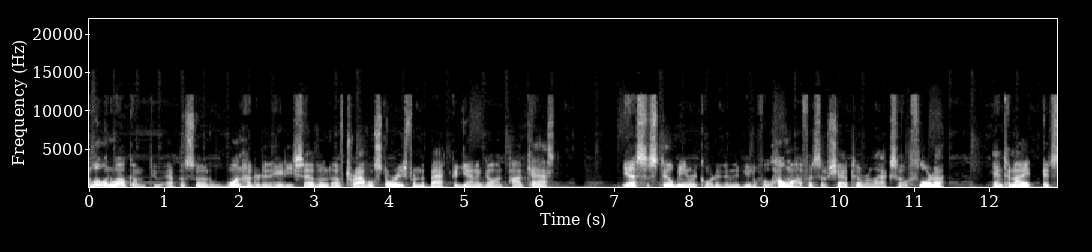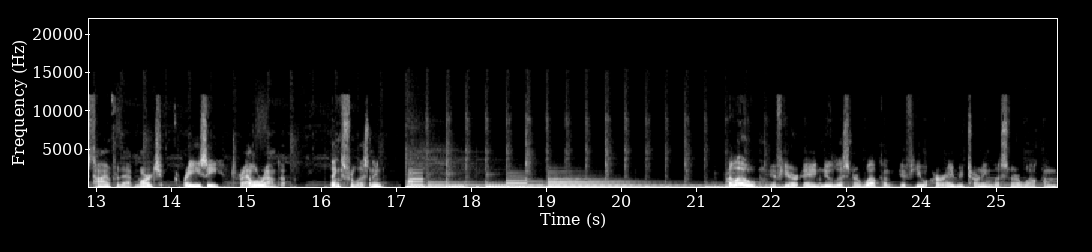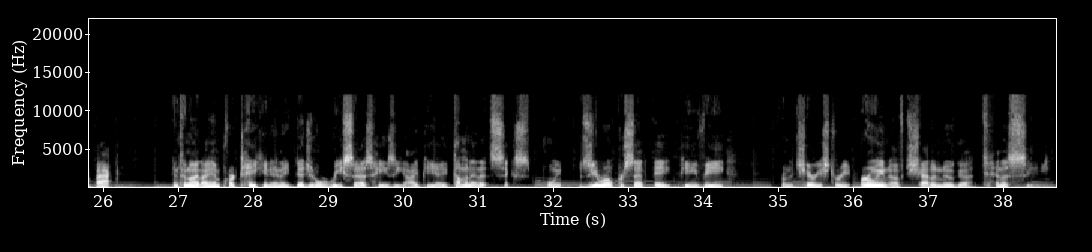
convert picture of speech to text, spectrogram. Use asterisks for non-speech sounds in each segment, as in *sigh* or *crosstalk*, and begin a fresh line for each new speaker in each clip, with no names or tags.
Hello and welcome to episode 187 of Travel Stories from the Back Again and Gone podcast. Yes, still being recorded in the beautiful home office of Chateau Relaxo, Florida. And tonight it's time for that March crazy travel roundup. Thanks for listening. Hello. If you're a new listener, welcome. If you are a returning listener, welcome back. And tonight I am partaking in a digital recess hazy IPA coming in at 6.0% ABV from the Cherry Street Brewing of Chattanooga, Tennessee.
